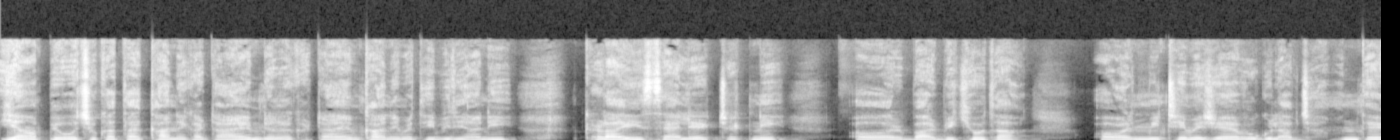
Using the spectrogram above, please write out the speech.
यहाँ पे हो चुका था खाने का टाइम डिनर का टाइम खाने में थी बिरयानी, कढ़ाई सैलेड चटनी और बारबेक्यू था और मीठे में जो है वो गुलाब जामुन थे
